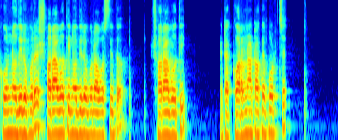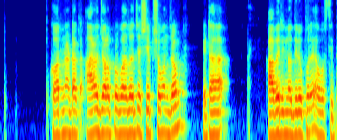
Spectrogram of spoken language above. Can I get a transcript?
কোন নদীর উপরে? সরাবতী নদীর উপরে অবস্থিত। সরাবতী, এটা কর্ণাটকে পড়ছে। কর্ণাটক আরও জলপ্রপাত রয়েছে শিবসমুদ্রম, এটা কাবেরী নদীর উপরে অবস্থিত।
